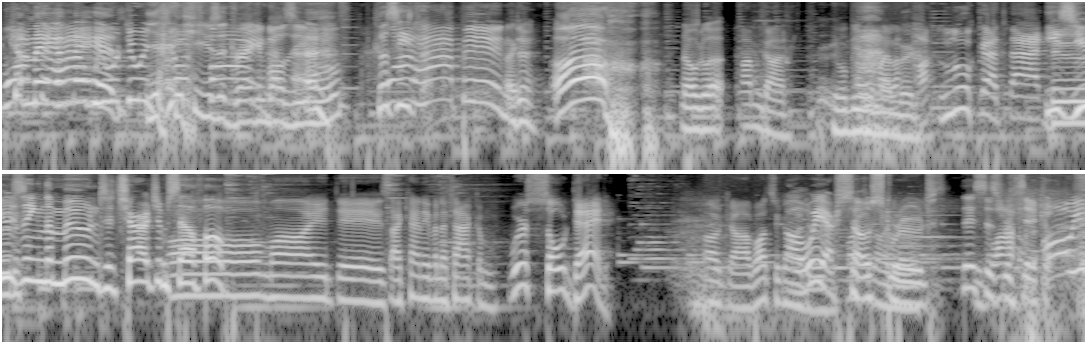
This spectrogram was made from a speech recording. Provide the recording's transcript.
What Kamehameha. We were doing Yeah, just he used a Dragon Ball Z fine. move. Because What he's. happened? Oh! Nogla, I'm gone. he will be remembered. Uh, look at that, He's using the moon to charge himself up. Oh my days! I can't even attack him. We're so dead. Oh god, what's he gonna Oh, do? we are What's so he do? screwed. This is Lost- ridiculous. Oh, he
